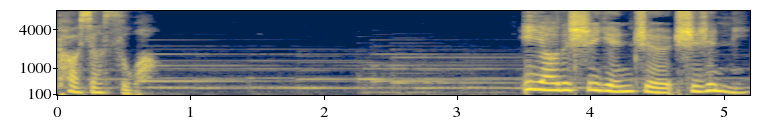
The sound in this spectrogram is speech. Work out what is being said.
跑向死亡。易遥的饰演者是任敏。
